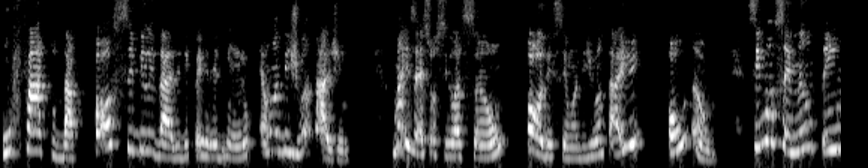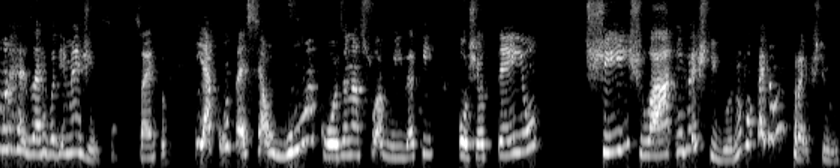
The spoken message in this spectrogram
o fato da possibilidade de perder dinheiro é uma desvantagem. Mas essa oscilação pode ser uma desvantagem ou não. Se você não tem uma reserva de emergência, certo? E acontece alguma coisa na sua vida que, poxa, eu tenho X lá investido. Eu não vou pegar um empréstimo,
